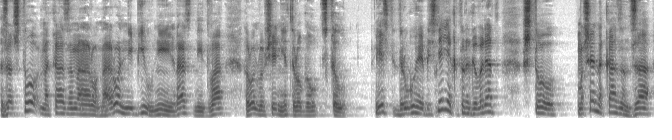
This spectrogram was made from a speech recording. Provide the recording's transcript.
за что наказан Аарон. Аарон не бил ни раз, ни два. Аарон вообще не трогал скалу. Есть другое объяснение, которое говорят, что Маше наказан за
